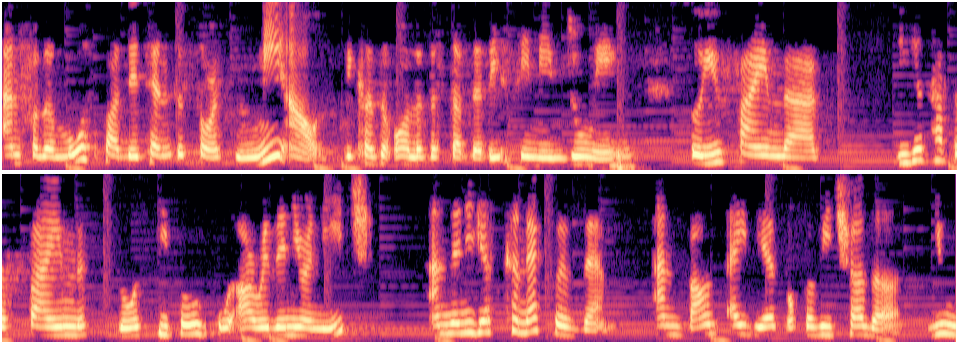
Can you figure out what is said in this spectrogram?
and for the most part, they tend to source me out because of all of the stuff that they see me doing. So you find that you just have to find those people who are within your niche and then you just connect with them and bounce ideas off of each other. You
